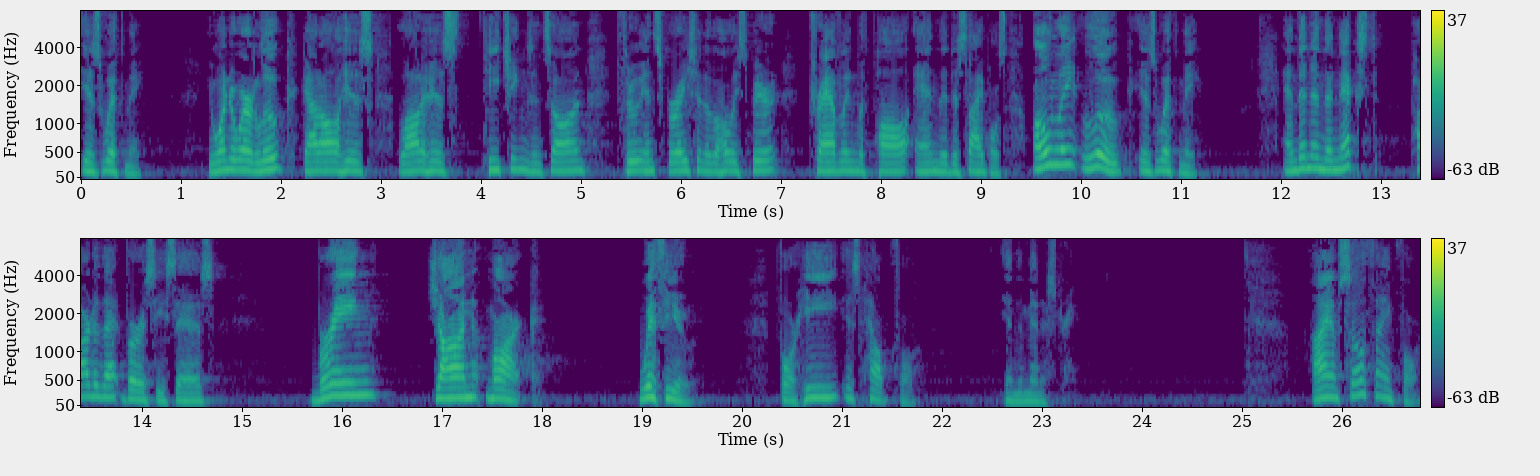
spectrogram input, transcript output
is with me. You wonder where Luke got all his, a lot of his teachings and so on through inspiration of the Holy Spirit? traveling with Paul and the disciples. Only Luke is with me. And then in the next part of that verse, he says, Bring John Mark with you, for he is helpful in the ministry. I am so thankful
